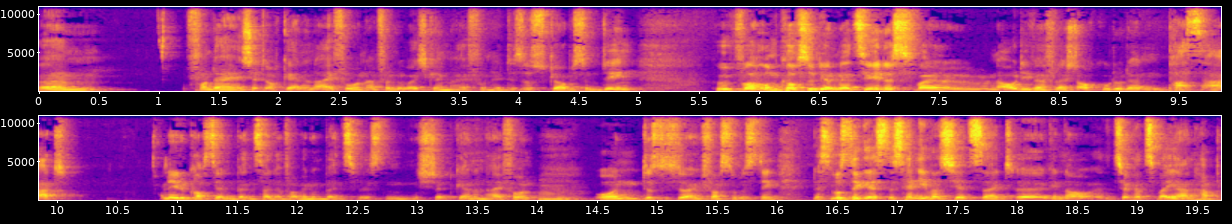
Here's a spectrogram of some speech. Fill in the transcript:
Ähm, von daher, ich hätte auch gerne ein iPhone, einfach nur, weil ich gerne ein iPhone hätte. Das ist, glaube ich, so ein Ding. Warum kaufst du dir einen Mercedes? Weil äh, ein Audi wäre vielleicht auch gut oder ein Passat. Nee, du kaufst dir einen Benz halt einfach, wenn du einen Benz willst. Ich hätte gerne ein iPhone. Und das ist ja eigentlich fast so das Ding. Das Lustige ist, das Handy, was ich jetzt seit äh, genau circa zwei Jahren habe,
